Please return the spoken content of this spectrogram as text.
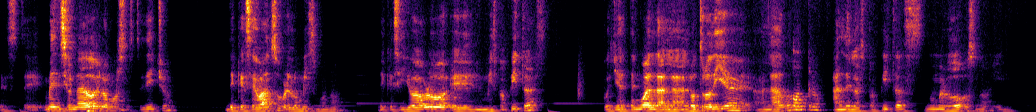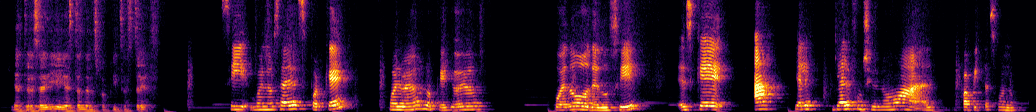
este, mencionado y lo hemos este, dicho, de que se van sobre lo mismo, ¿no? De que si yo abro eh, mis papitas, pues ya tengo al, al- al otro día al lado Otro. al de las papitas número 2, ¿no? Y, y al tercer día ya está el de las papitas 3. Sí, bueno, ¿sabes por qué? O al menos lo que yo puedo deducir es que, ah, ya le, ya le funcionó al papitas 1,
